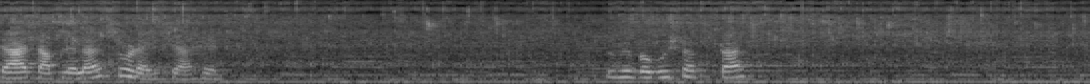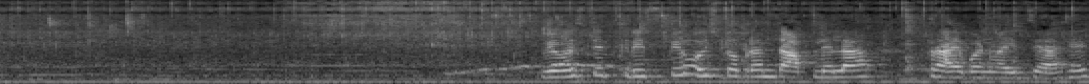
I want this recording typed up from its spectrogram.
त्यात आपल्याला सोडायचे आहेत. तुम्ही बघू शकता व्यवस्थित क्रिस्पी होईस तोपर्यंत आपल्याला फ्राय बनवायचे आहेत.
